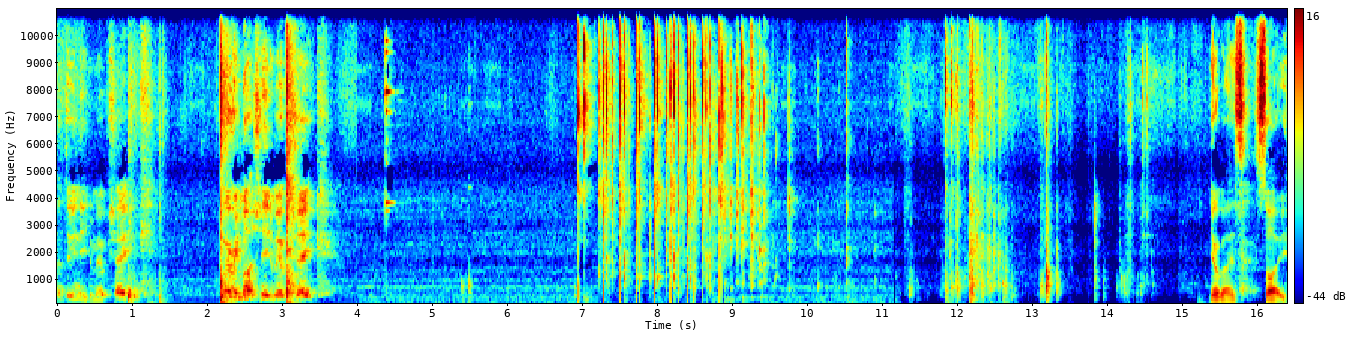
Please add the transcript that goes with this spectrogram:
I do need a milkshake. Very much need a milkshake. Yo guys, so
